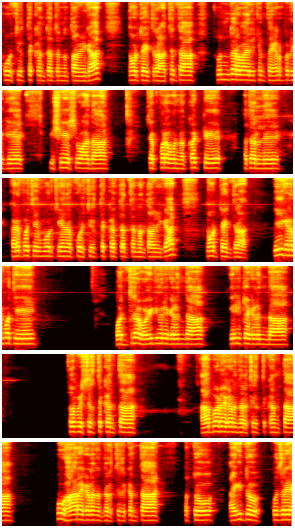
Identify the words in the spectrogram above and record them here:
ಕೂಡಿಸಿರ್ತಕ್ಕಂಥದ್ದನ್ನು ತಾವೀಗ ನೋಡ್ತಾ ಇದ್ದೀರಾ. ಅತ್ಯಂತ ಸುಂದರವಾಗಿರ್ತಕ್ಕಂಥ ಗಣಪತಿಗೆ ವಿಶೇಷವಾದ ಚಪ್ಪರವನ್ನು ಕಟ್ಟಿ ಅದರಲ್ಲಿ ಗಣಪತಿ ಮೂರ್ತಿಯನ್ನು ಕೊಡಿಸಿರ್ತಕ್ಕಂಥದ್ದನ್ನು ತಾವೀಗ ನೋಡ್ತಾ ಇದ್ದೀರ. ಈ ಗಣಪತಿ ವಜ್ರ ವೈಡೂರ್ಯಗಳಿಂದ ಕಿರೀಟಗಳಿಂದ ಶೋಭಿಸಿರ್ತಕ್ಕಂಥ ಆಭರಣಗಳನ್ನು ಧರಿಸಿರ್ತಕ್ಕಂಥ, ಹೂಹಾರಗಳನ್ನು ಧರಿಸಿರ್ತಕ್ಕಂಥ ಮತ್ತು ಐದು ಕುದುರೆಯ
